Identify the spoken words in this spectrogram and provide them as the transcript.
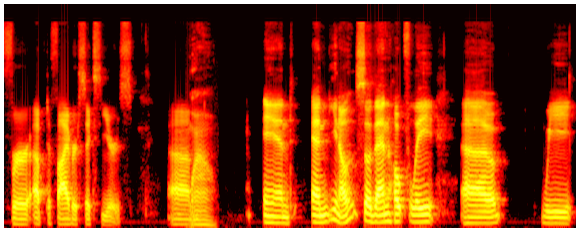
for up to five or six years. Um, wow. And and you know so then hopefully uh, we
